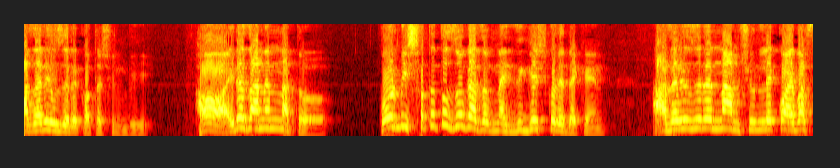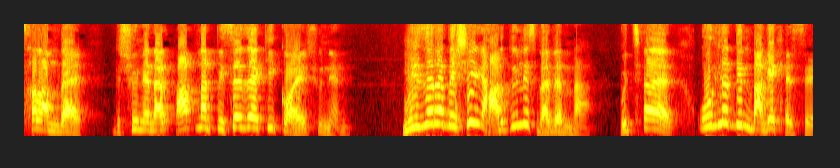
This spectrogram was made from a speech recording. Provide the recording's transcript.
আজারি হুজুরের কথা শুনবি? হ এটা জানেন না তো। কর্মীর সাথে তো যোগাযোগ নাই, জিজ্ঞেস করে দেখেন। আজারি হুজুরের নাম শুনলে কয়বার সালাম দেয় শুনেন। আর আপনার পিছে যে কি কয়, শুনেন। নিজেরা বেশি হারকুলিস ভাবেন না, বুঝছেন? ওগুলোর দিন বাগে খেছে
